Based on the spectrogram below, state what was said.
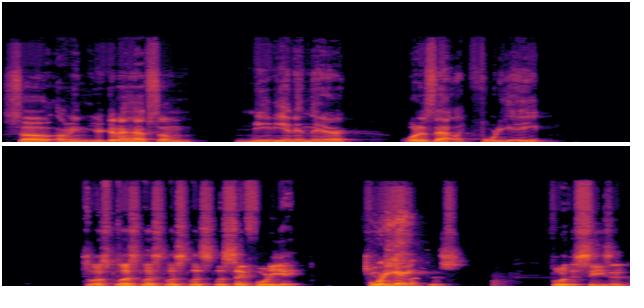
So I mean, you're gonna have some median in there. What is that, like 48? So let's let's let's let's let's let's say 48. 48 for the season.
